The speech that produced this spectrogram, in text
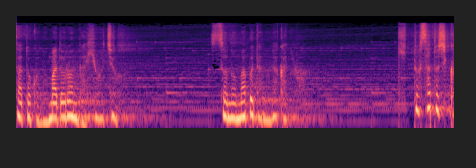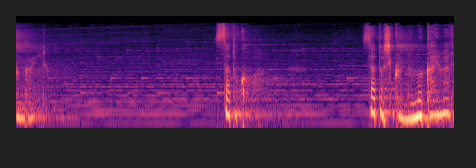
里子のまどろんだ表情。そのまぶたの中には、きっとサトシ君がいる。里子は、サトシ君の迎えまで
